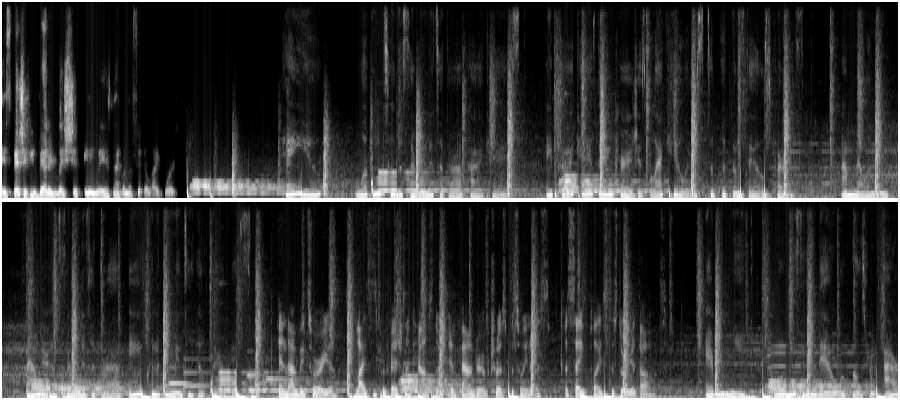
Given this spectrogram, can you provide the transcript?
Especially if you vet a relationship anyway, it's not gonna feel like work. Hey you. Welcome to the Surrender to Thrive podcast a podcast that encourages Black healers to put themselves first. I'm Melony, founder of Surrender to Thrive and clinical mental health therapist. And I'm Victoria, licensed professional counselor and founder of Trust Between Us, a safe place to store your thoughts. Every week, we'll be sitting down with folks from our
